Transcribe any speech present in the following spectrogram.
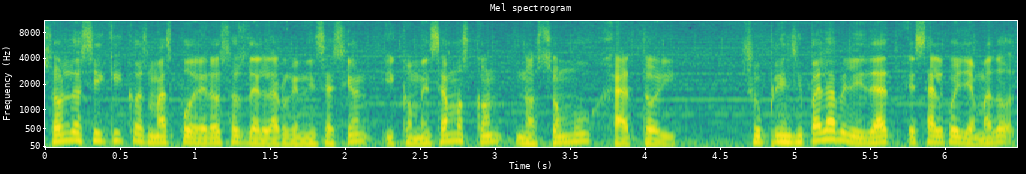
Son los psíquicos más poderosos de la organización y comenzamos con Nozomu Hattori. Su principal habilidad es algo llamado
